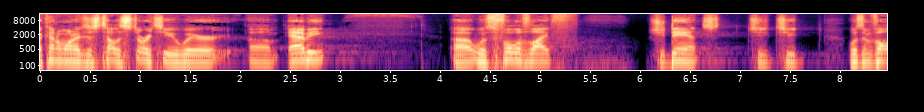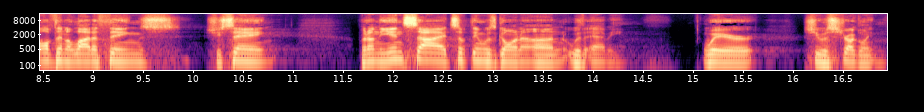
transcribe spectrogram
I kind of want to just tell the story to you where um, Abby uh, was full of life. She danced. She she was involved in a lot of things. She sang, but on the inside, something was going on with Abby, where she was struggling.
